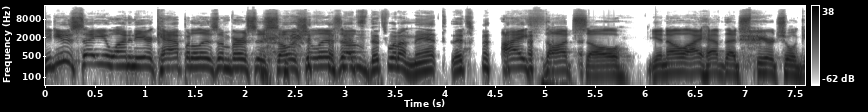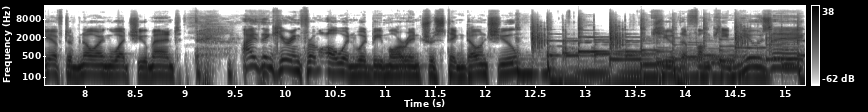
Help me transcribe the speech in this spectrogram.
Did you say you wanted to hear capitalism versus socialism? that's, that's what I meant. That's I thought so. You know, I have that spiritual gift of knowing what you meant. I think hearing from Owen would be more interesting, don't you? Cue the funky music.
